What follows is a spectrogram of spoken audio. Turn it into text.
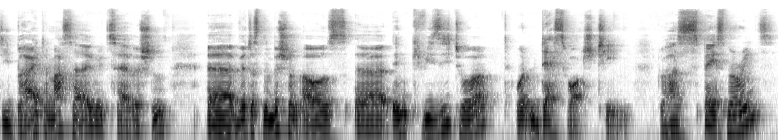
die breite Masse irgendwie zu erwischen, äh, wird es eine Mischung aus äh, Inquisitor und ein Deathwatch-Team. Du hast Space Marines,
